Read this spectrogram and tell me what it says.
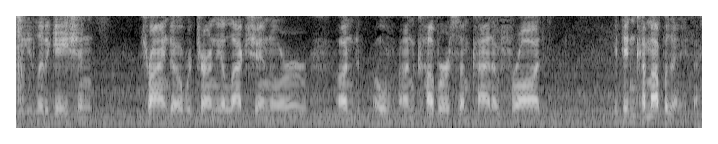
the litigation, trying to overturn the election or un- over, uncover some kind of fraud. It didn't come up with anything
